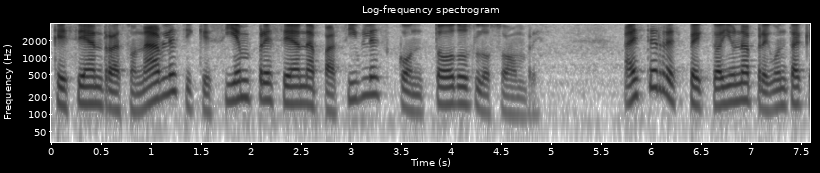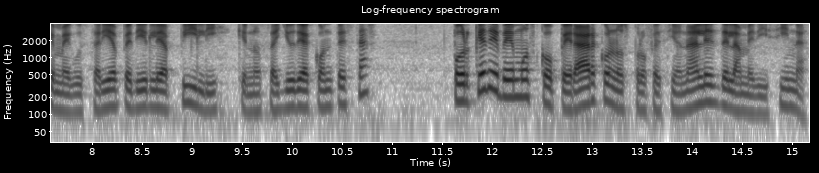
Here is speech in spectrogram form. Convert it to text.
que sean razonables y que siempre sean apacibles con todos los hombres. A este respecto hay una pregunta que me gustaría pedirle a Pili que nos ayude a contestar. ¿Por qué debemos cooperar con los profesionales de la medicina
